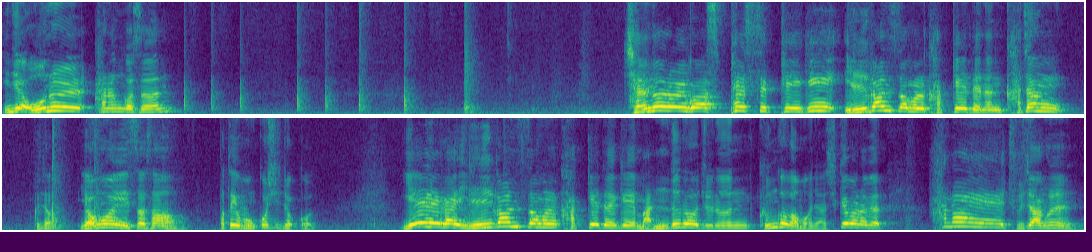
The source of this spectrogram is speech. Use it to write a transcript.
이제 오늘 하는 것은 제너럴과 스페시픽이 일관성을 갖게 되는 가장 그죠? 영어에 있어서 어떻게 보면 꽃이죠, 꽃. 얘가 일관성을 갖게 되게 만들어주는 근거가 뭐냐? 쉽게 말하면 하나의 주장을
